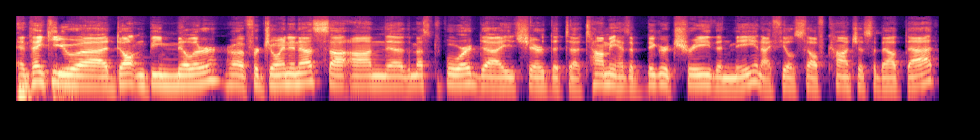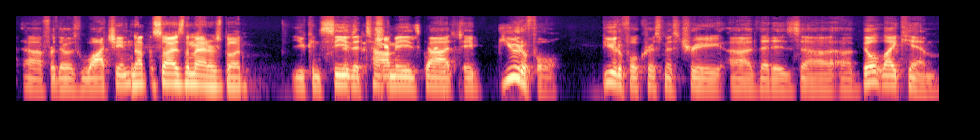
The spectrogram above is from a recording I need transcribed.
And thank you, uh, Dalton B. Miller, uh, for joining us uh, on the, the message board. Uh, he shared that uh, Tommy has a bigger tree than me, and I feel self conscious about that. Uh, for those watching, not the size that matters, bud. You can see that Tommy's got a beautiful, beautiful Christmas tree that is built like him,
